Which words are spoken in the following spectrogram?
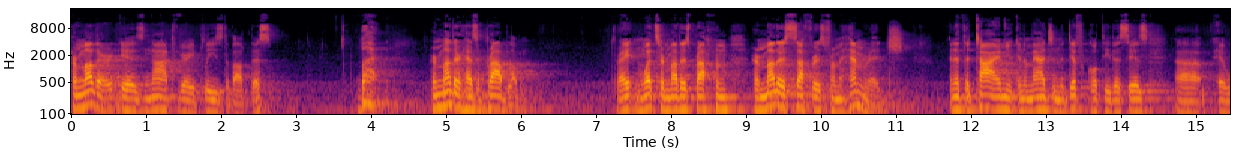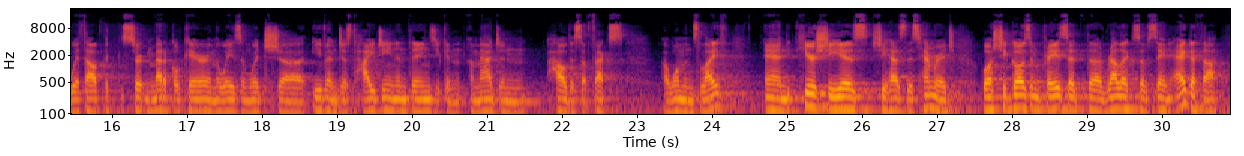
Her mother is not very pleased about this, but her mother has a problem. Right? And what's her mother's problem? Her mother suffers from a hemorrhage. And at the time, you can imagine the difficulty this is uh, without the certain medical care and the ways in which uh, even just hygiene and things, you can imagine how this affects a woman's life. And here she is, she has this hemorrhage. Well, she goes and prays at the relics of St. Agatha,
